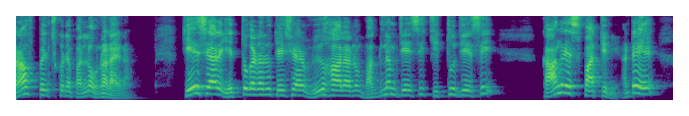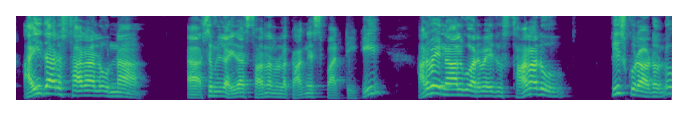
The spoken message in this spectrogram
గ్రాఫ్ పెంచుకునే పనిలో ఉన్నాడు ఆయన. కేసీఆర్ ఎత్తుగడలు కేసీఆర్ వ్యూహాలను భగ్నం చేసి చిత్తు చేసి కాంగ్రెస్ పార్టీని అంటే ఐదారు స్థానాలు ఉన్న అసెంబ్లీలో ఐదారు స్థానాలు ఉన్న కాంగ్రెస్ పార్టీకి అరవై నాలుగు అరవై ఐదు స్థానాలు తీసుకురావడంలో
